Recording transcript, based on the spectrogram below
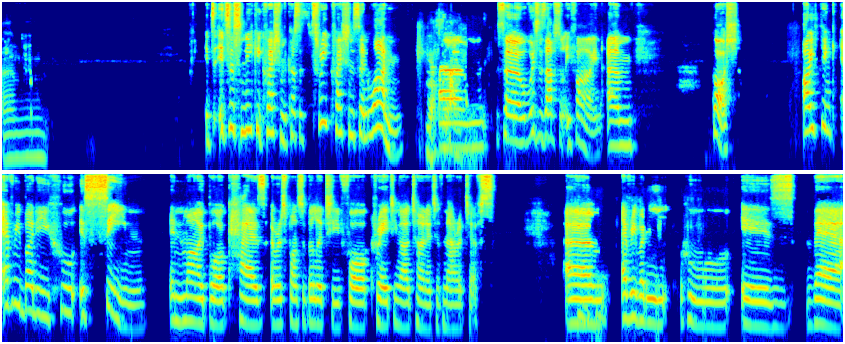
Um, it's it's a sneaky question because it's three questions in one. Yes. Um, so which is absolutely fine. Um, gosh, I think everybody who is seen in my book has a responsibility for creating alternative narratives. Um, mm. Everybody who is there.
